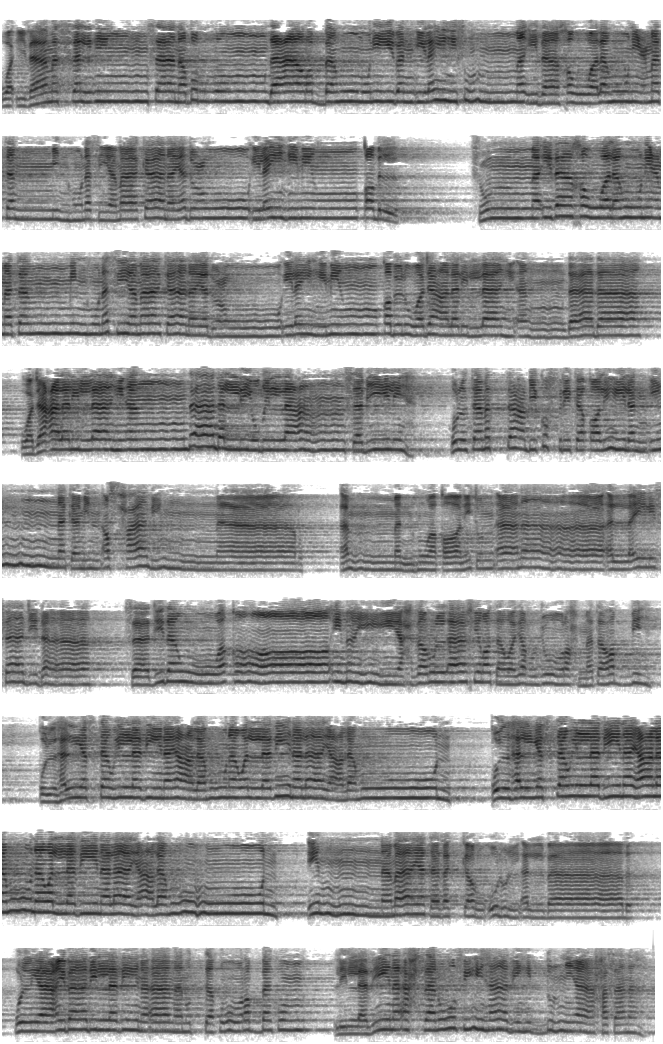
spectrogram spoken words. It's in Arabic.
وإذا مس الإنسان ضر دعا ربه منيبا إليه ثم إذا خوله نعمة منه نسي ما كان يدعو إليه من قبل ثم إذا خوله نعمة منه نسي ما كان يدعو إليه من قبل وجعل لله أندادا وجعل لله أندادا ليضل عن سبيله. قل تمتع بكفرك قليلا إنك من أصحاب النار. أمن هو قانت آناء الليل ساجدا؟ ساجدا وقائما يحذر الآخرة ويرجو رحمة ربه. قل هل يستوي الذين يعلمون والذين لا يعلمون قل هل يستوي الذين يعلمون والذين لا يعلمون إنما يتذكر أولو الألباب قل يا عباد الذين آمنوا اتقوا ربكم للذين أحسنوا في هذه الدنيا حسنة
